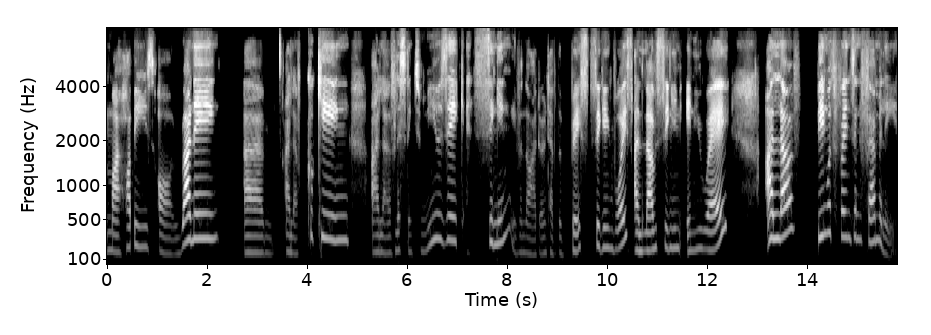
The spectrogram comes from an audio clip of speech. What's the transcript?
my hobbies are running. Um, I love cooking. I love listening to music and singing, even though I don't have the best singing voice. I love singing anyway. I love being with friends and family.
